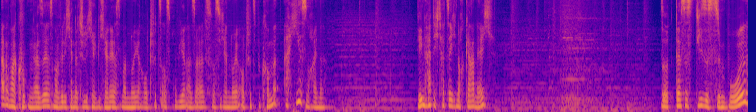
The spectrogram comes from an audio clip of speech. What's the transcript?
Aber mal gucken. Also erstmal will ich ja natürlich eigentlich erstmal neue Outfits ausprobieren. Also alles, was ich an neuen Outfits bekomme. Ah, hier ist noch eine. Den hatte ich tatsächlich noch gar nicht. So, das ist dieses Symbol.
